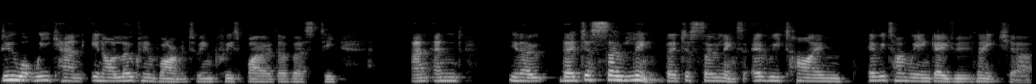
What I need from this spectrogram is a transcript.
do what we can in our local environment to increase biodiversity. And and you know they're just so linked they're just so linked. So every time every time we engage with nature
